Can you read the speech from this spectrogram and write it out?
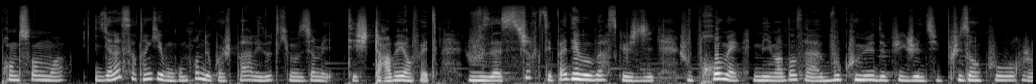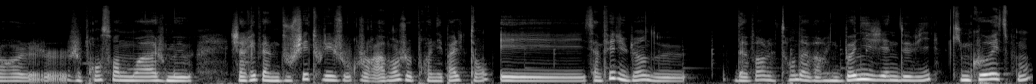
prendre soin de moi il y en a certains qui vont comprendre de quoi je parle et d'autres qui vont se dire mais t'es starbé en fait. Je vous assure que c'est pas des bobards ce que je dis, je vous promets. Mais maintenant ça va beaucoup mieux depuis que je ne suis plus en cours, genre je, prends soin de moi, je me j'arrive à me doucher tous les jours. Genre avant je prenais pas le temps et ça me fait du bien de d'avoir le temps d'avoir une bonne hygiène de vie qui me correspond,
